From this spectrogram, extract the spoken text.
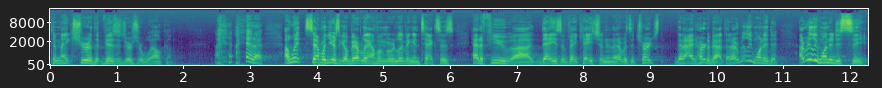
to make sure that visitors are welcome. I had a, I went several years ago, Beverly and I, when we were living in Texas, had a few uh, days of vacation, and there was a church that I had heard about that I really wanted to, I really wanted to see.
